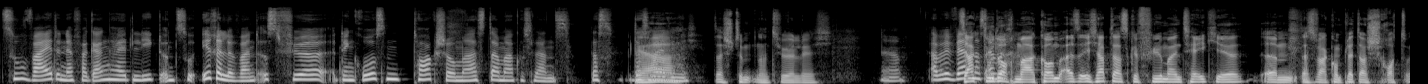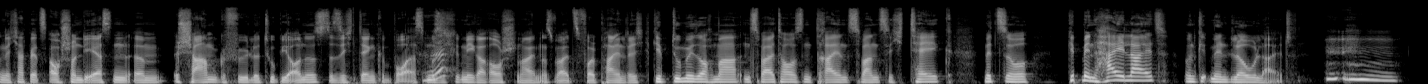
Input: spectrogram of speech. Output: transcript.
zu weit in der Vergangenheit liegt und zu irrelevant ist für den großen Talkshow-Master Markus Lanz. Das, das weiß ich nicht. das stimmt natürlich. Ja. Aber wir werden Sag das du doch mal, komm, also ich habe das Gefühl, mein Take hier, ähm, das war kompletter Schrott und ich habe jetzt auch schon die ersten ähm, Schamgefühle, to be honest, dass ich denke, boah, das muss ich mega rausschneiden, das war jetzt voll peinlich. Gib du mir doch mal ein 2023 Take mit so, gib mir ein Highlight und gib mir ein Lowlight.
